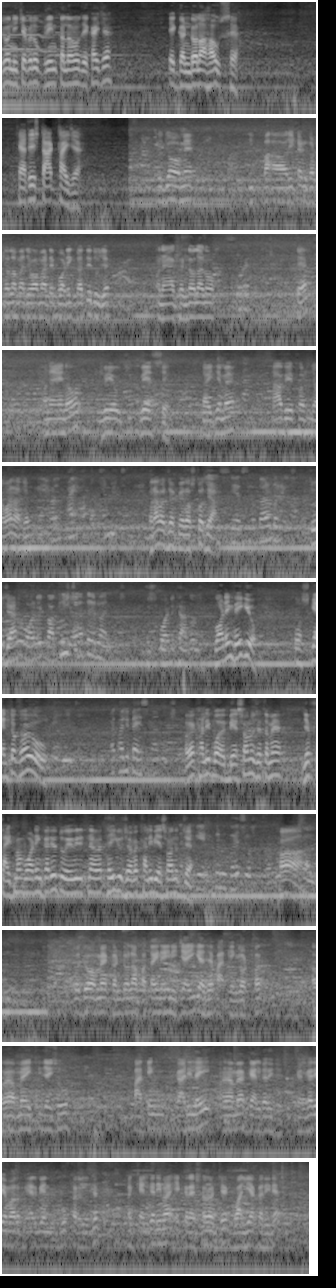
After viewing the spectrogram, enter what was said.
જો નીચે પેલું ગ્રીન કલરનું દેખાય છે એ ગંડોલા હાઉસ છે. ત્યાંથી સ્ટાર્ટ થાય છે. તો જો અમે રિટર્ન ગંડોલામાં જવા માટે બોર્ડિંગ કરી દીધું છે. અને આ ગંડોલાનો છે. અને એનો વેવ વેસ છે. અહીંથી અમે આ વેવ પર જવાના છે. બરાબર છે? કે રસ્તો છે બરાબર શું છે? બોર્ડિંગ થઈ ગયું? તો સ્કેન તો થયું હવે ખાલી બ- બેસવાનું છે. તમે જે ફ્લાઇટમાં બોર્ડિંગ કર્યું હતું એવી રીતના હવે થઈ ગયું છે. હવે ખાલી બેસવાનું જ છે. હા. તો જો અમે કંડોલા પતાઈને નહીં નીચે આવી ગયા છે પાર્કિંગ લોટ પર. હવે અમે અહીંથી જઈશું. પાર્કિંગ ગાડી લઈ અને અમે કેલગરી જઈશું. કેલગરી અમારું એરબીએન બુક કરેલું છે. પણ કેલગરીમાં એક રેસ્ટોરન્ટ છે ગ્વાલિયા કરીને.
